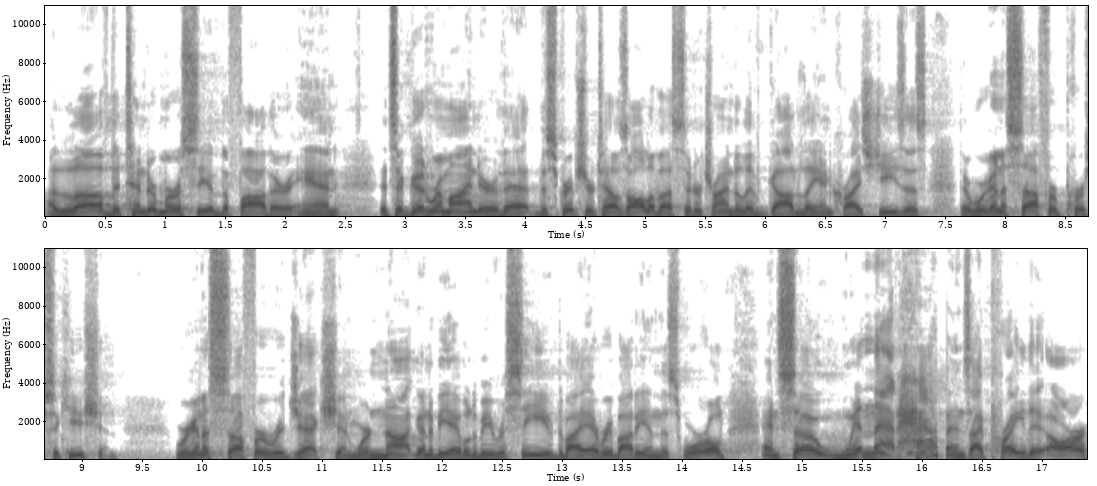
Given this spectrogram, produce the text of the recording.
I love the tender mercy of the Father, and it's a good reminder that the scripture tells all of us that are trying to live godly in Christ Jesus that we're going to suffer persecution. We're going to suffer rejection. We're not going to be able to be received by everybody in this world. And so when that happens, I pray that our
